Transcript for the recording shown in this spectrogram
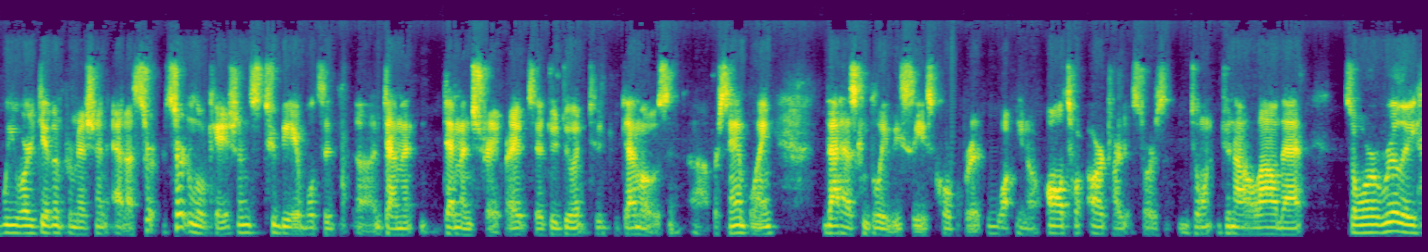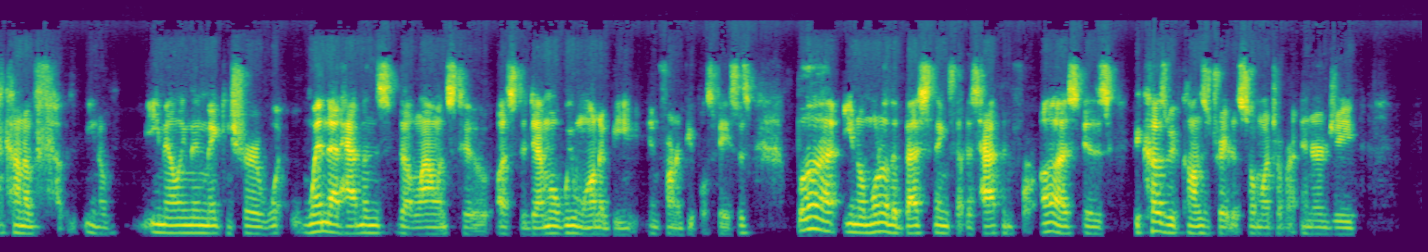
we were given permission at a cer- certain locations to be able to uh, dem- demonstrate, right, to do, do it to demos uh, for sampling. That has completely ceased. Corporate, you know, all to- our target stores don't do not allow that. So we're really kind of, you know, emailing them, making sure wh- when that happens, the allowance to us to demo, we want to be in front of people's faces. But you know, one of the best things that has happened for us is because we've concentrated so much of our energy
